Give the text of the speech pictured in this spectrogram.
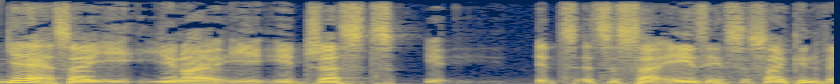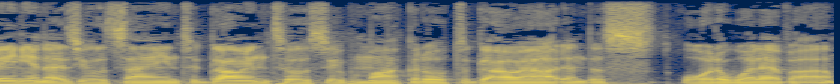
yeah, so, you, you know, you, you just. You, it's it's just so easy. It's just so convenient, as you were saying, to go into a supermarket or to go out and just order whatever,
